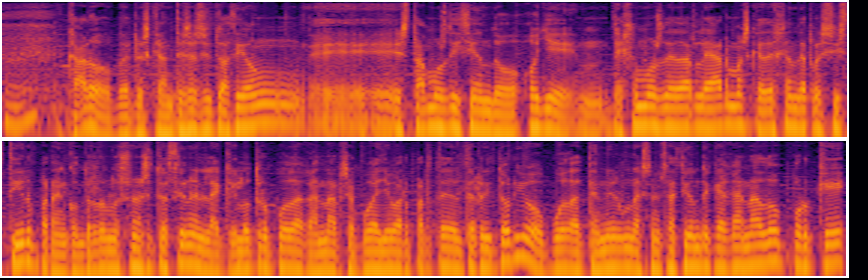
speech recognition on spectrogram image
mm. claro, pero es que ante esa situación eh, estamos diciendo, oye, dejemos de darle armas que dejen de resistir para encontrarnos en una situación en la que el otro pueda ganar, se pueda llevar parte del territorio o pueda tener una sensación de que ha ganado porque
